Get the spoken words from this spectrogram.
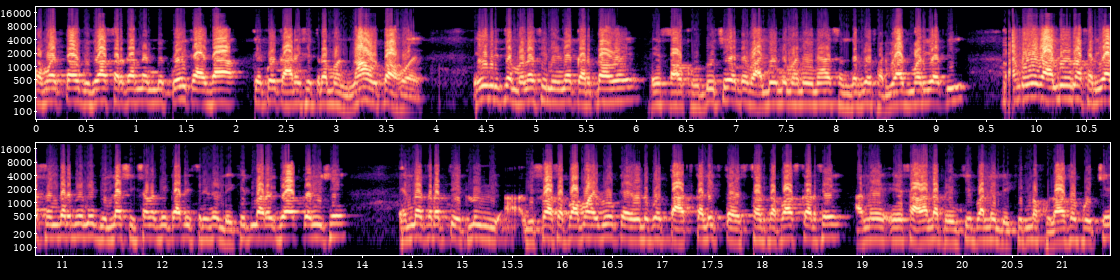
સમજતા હોય, ગુજરાત સરકારને એમને કોઈ કાયદા કે કોઈ કાર્યક્ષેત્રમાં ના આવતા હોય, એવી રીતે મનથી નિર્ણય કરતા હોય, એ સાવ ખોટું છે. અને વાલીઓને મને એના સંદર્ભે ફરિયાદ મળી હતી. અને વાલીઓના ફરિયાદ સંદર્ભે મેં જિલ્લા શિક્ષણ અધિકારી શ્રીને લેખિતમાં રજૂઆત કરી છે. એમના તરફથી એટલું વિશ્વાસ આપવામાં આવ્યો કે એ લોકો તાત્કાલિક સ્થળ તપાસ કરશે અને એ શાળાના પ્રિન્સિપાલને લેખિતમાં ખુલાસો પૂછશે.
